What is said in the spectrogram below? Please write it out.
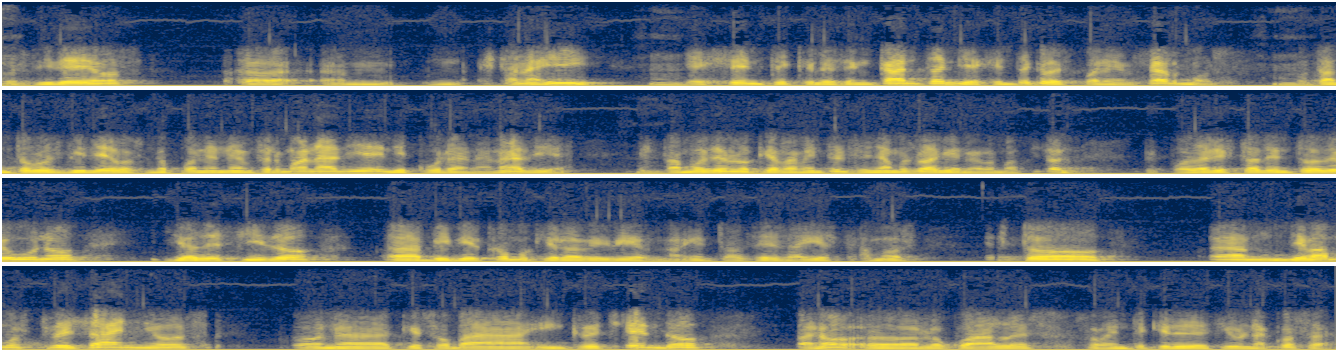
los videos eh, em, están ahí. Mm. Hay gente que les encantan y hay gente que les pone enfermos. Mm. Por tanto, los videos no ponen enfermo a nadie ni curan a nadie. Estamos en lo que realmente enseñamos la bionormación. El poder está dentro de uno. Yo decido eh, vivir como quiero vivir, ¿no? Y entonces ahí estamos. Esto em, llevamos tres años con uh, que eso va increciendo, bueno, uh, lo cual es, solamente quiere decir una cosa,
